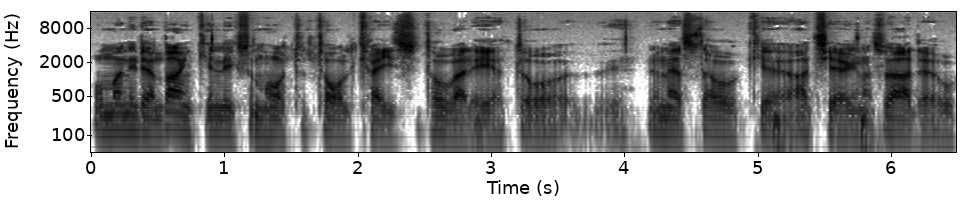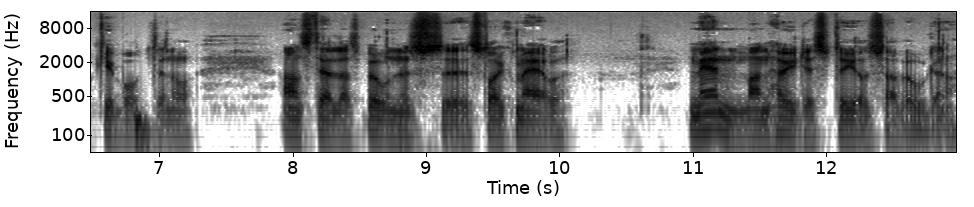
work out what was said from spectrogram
om man i den banken liksom har total kris, trovärdighet och det mesta och eh, aktieägarnas värde och i botten och anställdas bonus eh, strök med. Men man höjde styrelsearvodena.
